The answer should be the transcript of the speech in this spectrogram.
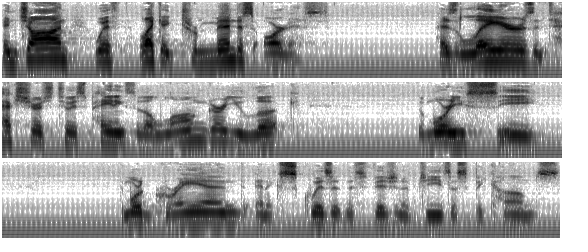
And John, with like a tremendous artist, has layers and textures to his painting. So the longer you look, the more you see, the more grand and exquisite this vision of Jesus becomes.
